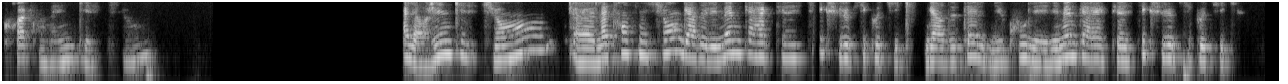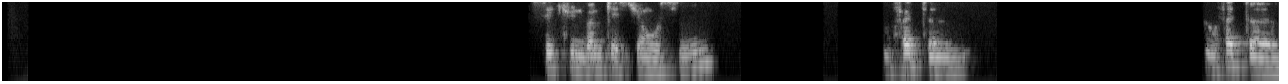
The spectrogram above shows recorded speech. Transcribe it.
crois qu'on a une question. Alors, j'ai une question. Euh, la transmission garde les mêmes caractéristiques chez le psychotique. Garde-t-elle, du coup, les, les mêmes caractéristiques chez le psychotique? C'est une bonne question aussi. En fait, euh, en fait, euh,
